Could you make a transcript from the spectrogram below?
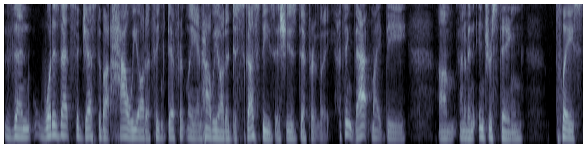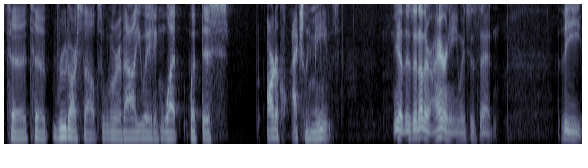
then what does that suggest about how we ought to think differently and how we ought to discuss these issues differently? I think that might be um, kind of an interesting place to to root ourselves when we're evaluating what what this article actually means. Yeah, there's another irony, which is that the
